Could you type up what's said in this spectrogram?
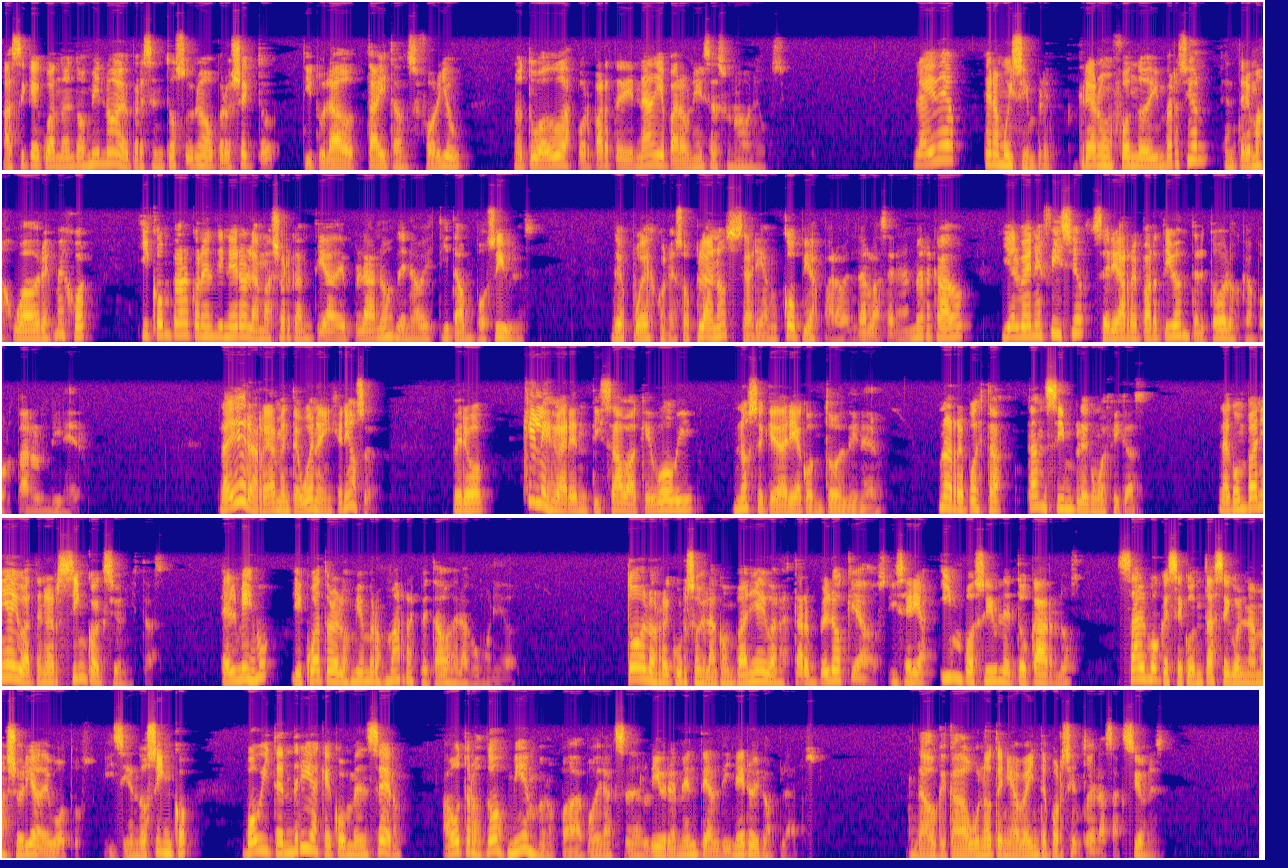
Así que cuando en 2009 presentó su nuevo proyecto, titulado Titans for You, no tuvo dudas por parte de nadie para unirse a su nuevo negocio. La idea era muy simple, crear un fondo de inversión, entre más jugadores mejor, y comprar con el dinero la mayor cantidad de planos de naves Titan posibles. Después, con esos planos, se harían copias para venderlas en el mercado y el beneficio sería repartido entre todos los que aportaron dinero. La idea era realmente buena e ingeniosa, pero ¿qué les garantizaba que Bobby no se quedaría con todo el dinero? Una respuesta tan simple como eficaz. La compañía iba a tener cinco accionistas, él mismo y cuatro de los miembros más respetados de la comunidad todos los recursos de la compañía iban a estar bloqueados y sería imposible tocarlos, salvo que se contase con la mayoría de votos. Y siendo 5, Bobby tendría que convencer a otros dos miembros para poder acceder libremente al dinero y los planos, dado que cada uno tenía 20% de las acciones.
